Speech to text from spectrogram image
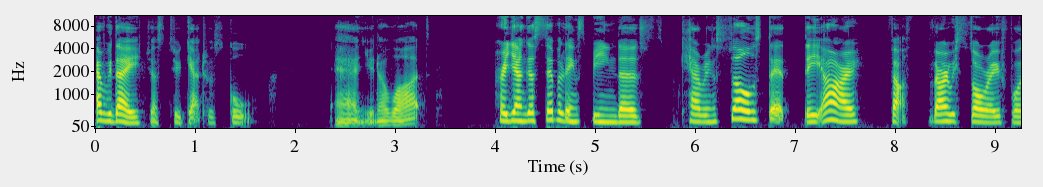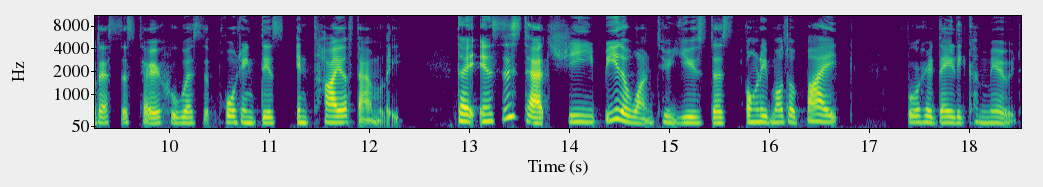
every day just to get to school. And you know what? Her younger siblings, being the caring souls that they are, felt very sorry for their sister who was supporting this entire family. They insisted she be the one to use this only motorbike for her daily commute,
